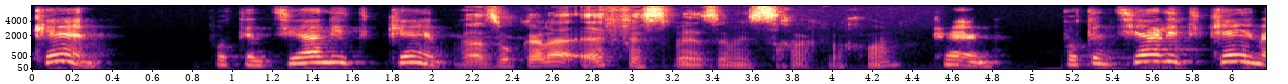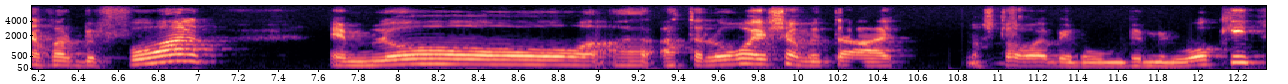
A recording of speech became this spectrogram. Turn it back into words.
כן, פוטנציאלית כן. ואז הוא קלע אפס באיזה משחק, נכון? כן, פוטנציאלית כן, אבל בפועל הם לא, אתה לא רואה שם את, ה, מה שאתה רואה במילווקי,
